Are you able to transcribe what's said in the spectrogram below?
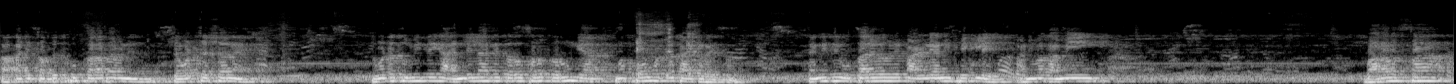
काकाची तब्येत खूप खराब आहे म्हणे शेवटचा क्षण आहे. म्हटलं तुम्ही ते आणलेलं आहे ते तसं सगळं करून घ्या. मग पाहू म्हटलं काय करायचं? त्यांनी ते उतारे वगैरे काढले आणि फेकले. आणि मग आम्ही बारा वाजता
